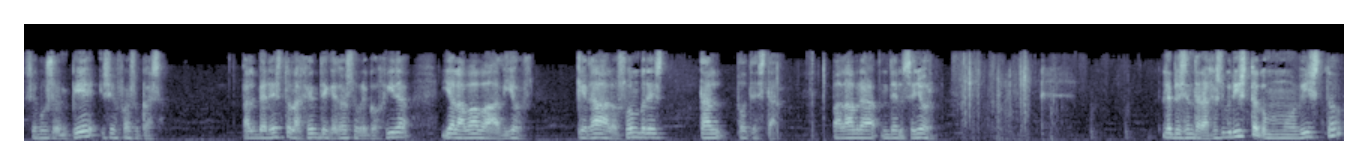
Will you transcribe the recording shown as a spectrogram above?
Se puso en pie y se fue a su casa. Al ver esto la gente quedó sobrecogida y alababa a Dios, que da a los hombres tal potestad. Palabra del Señor. Le presentará a Jesucristo, como hemos visto,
